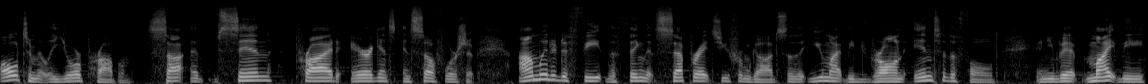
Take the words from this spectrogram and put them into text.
ultimately your problem uh, sin, pride, arrogance, and self worship. I'm going to defeat the thing that separates you from God so that you might be drawn into the fold and you might be,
